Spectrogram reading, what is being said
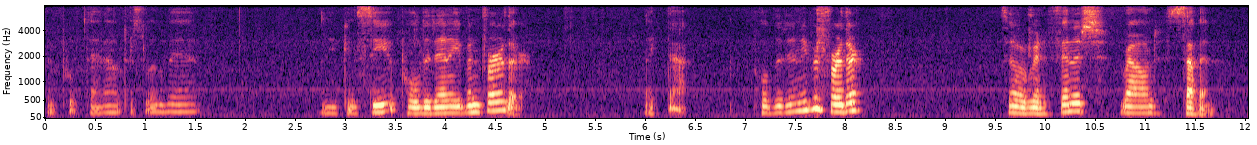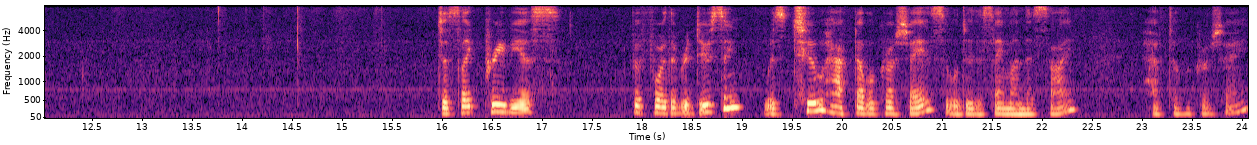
Gonna poof that out just a little bit. And you can see it pulled it in even further. Like that. Pulled it in even further. So we're going to finish round seven. Just like previous before the reducing was two half double crochets so we'll do the same on this side half double crochet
